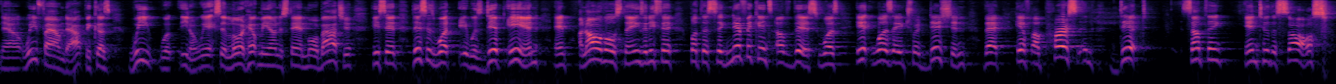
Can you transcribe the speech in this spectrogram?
Now, we found out because we were, you know, we said, Lord, help me understand more about you. He said, this is what it was dipped in and, and all those things. And he said, but the significance of this was it was a tradition that if a person dipped something into the sauce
